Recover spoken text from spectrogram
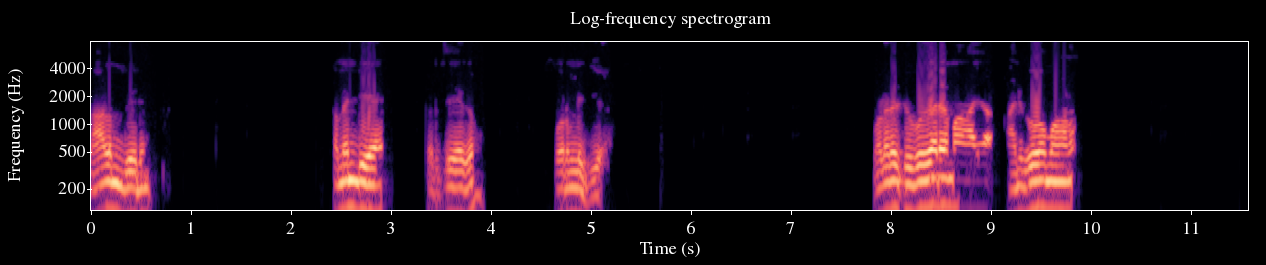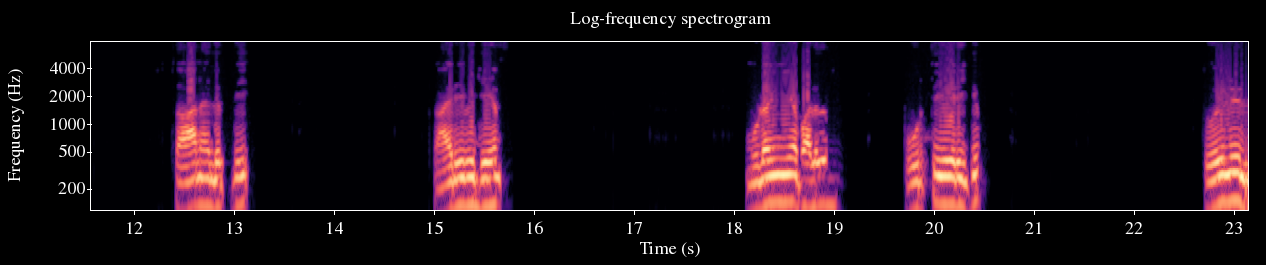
നാളും പേരും കമന്റ് ചെയ്യാൻ പ്രത്യേകം ഓർമ്മിക്കുക. വളരെ ശുഭകരമായ അനുഭവമാണ്. സ്ഥാനലബ്ധി കാര്യവിജയം മുടങ്ങിയ പലതും പൂർത്തീകരിക്കും. തൊഴിലിൽ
